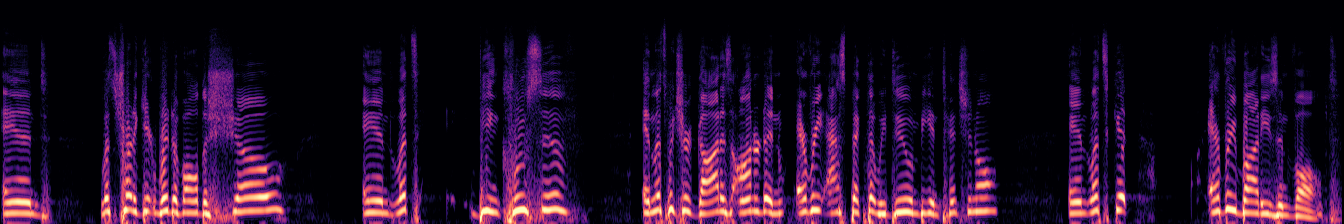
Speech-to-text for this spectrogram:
And let's try to get rid of all the show and let's be inclusive and let's make sure God is honored in every aspect that we do and be intentional. And let's get everybody's involved.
